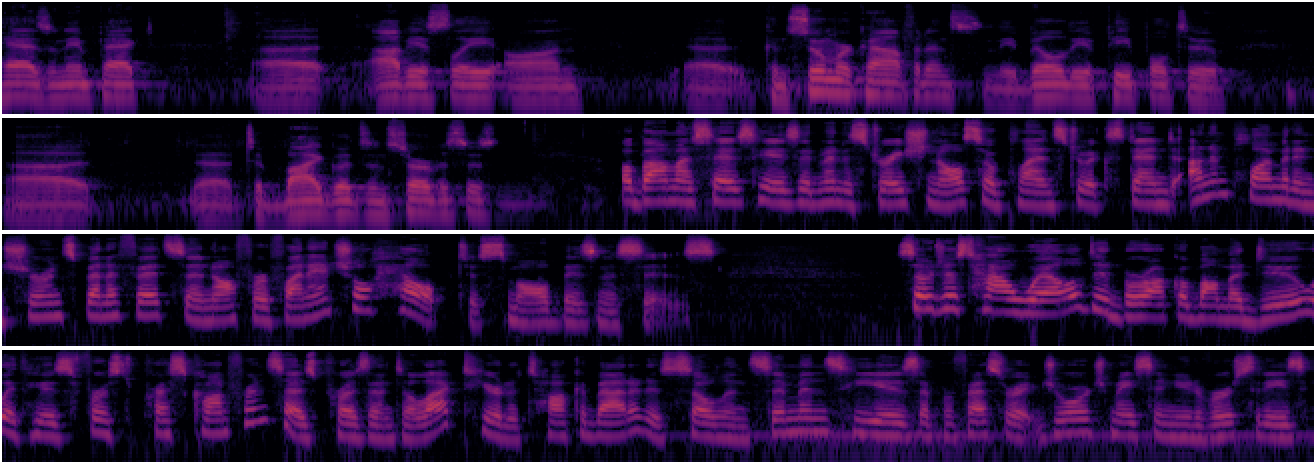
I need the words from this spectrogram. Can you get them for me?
has an impact, uh, obviously, on uh, consumer confidence and the ability of people to, uh, uh, to buy goods and services. Obama says his administration also plans to extend unemployment insurance benefits and offer financial help to small businesses. So just how well did Barack Obama do with his first press conference as president-elect? Here to talk about it is Solon Simmons. He is a professor at George Mason University's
